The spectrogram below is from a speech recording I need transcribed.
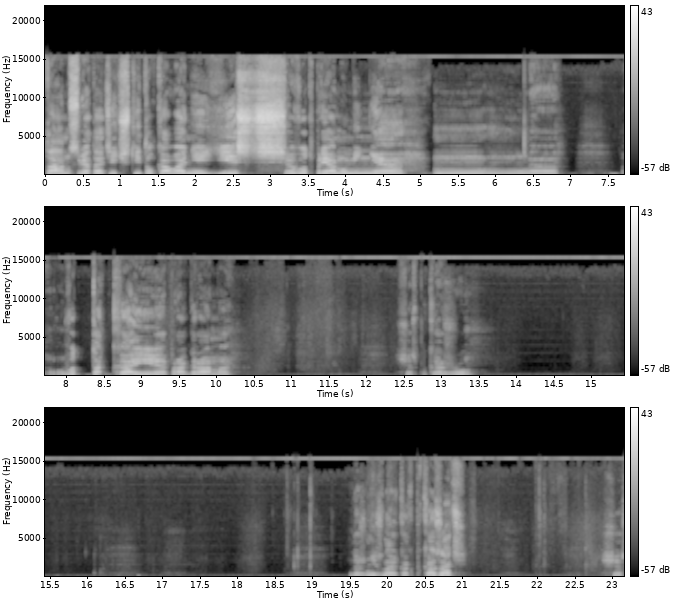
там святоотеческие толкования есть, вот прям у меня э, вот такая программа. Сейчас покажу. Даже не знаю, как показать. Сейчас.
